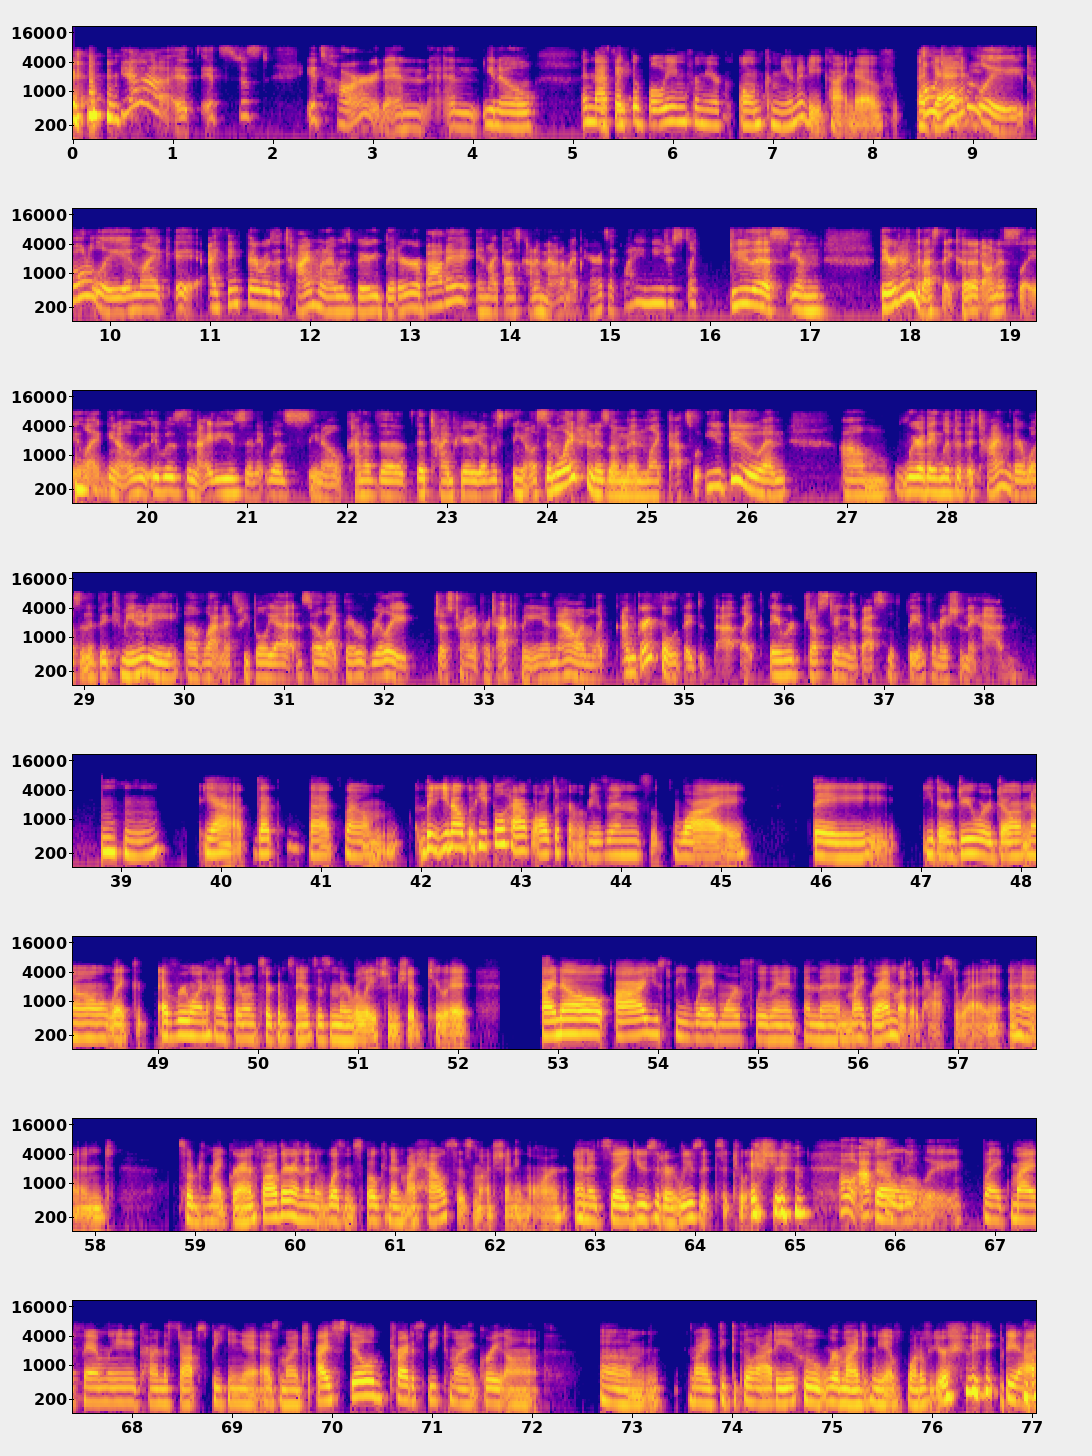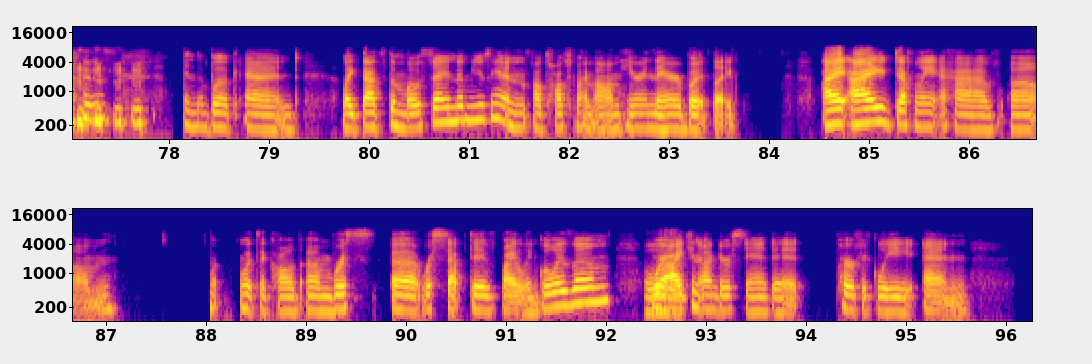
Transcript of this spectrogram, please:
yeah, it's it's just it's hard and and you know, And that's like the bullying from your own community kind of Oh, again. totally, totally, and, like, it I think there was a time when I was very bitter about it, and, like, I was kinda mad at my parents, like, "Why didn't you just, like, do this?" And they were doing the best they could, honestly, like, you Mhm. know, it was the '90s, and it was, you know, kind of the the time period of you know, assimilationism, and, like, that's what you do, and, um, where they lived at the time, there wasn't a big community of Latinx people yet, and so, like, they were really just trying to protect me, and now I'm like, I'm grateful that they did that, like, they were just doing their best with the information they had. Mhm. Yeah, that that's um the you know, people have all different reasons why they either do or don't know. Like everyone has their own circumstances and their relationship to it. I know I used to be way more fluent and then my grandmother passed away and so did my grandfather and then it wasn't spoken in my house as much anymore and it's a use it or lose it situation. Oh, So absolutely. like my family kind of stopped speaking it as much. I still try to speak to my great aunt, um, my Titi Galati, who reminded me of one of your tias in the book. And like that's the most I end up using it. And I'll talk to my mom here and there, but like I I definitely have um what, what's it called? Um res, uh receptive bilingualism where I Oh. can understand it perfectly and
